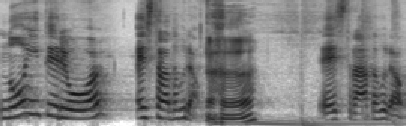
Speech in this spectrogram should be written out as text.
no interior é estrada rural. Uhum. É estrada rural.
